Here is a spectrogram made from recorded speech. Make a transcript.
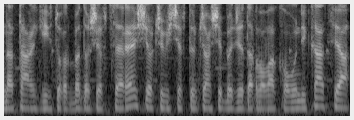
na targi, które odbędą się w Ceresie. Oczywiście w tym czasie będzie darmowa komunikacja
